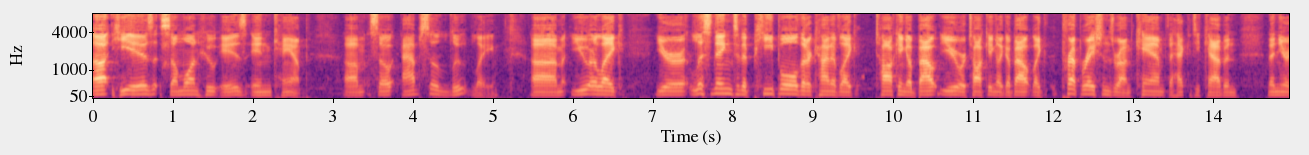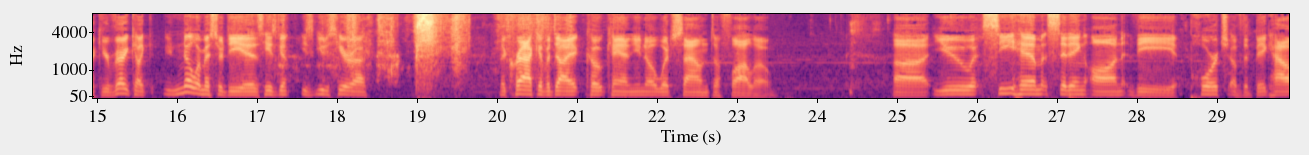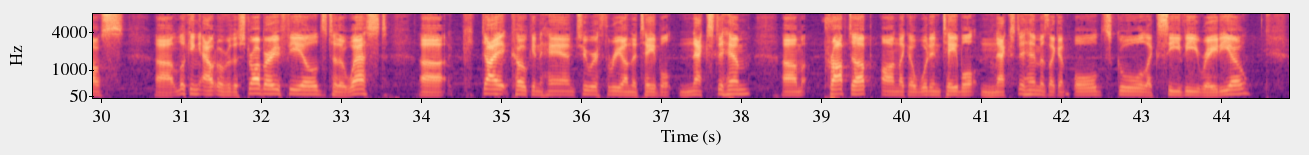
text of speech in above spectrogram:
Uh, he is someone who is in camp. Um, so absolutely. Um, you are like, you're listening to the people that are kind of like talking about you or talking like about like preparations around camp, the Hecate cabin. Then you're you're very like you know where Mr. D is. He's gonna he's, you just hear a the crack of a diet coke can. You know which sound to follow. Uh, you see him sitting on the porch of the big house, uh, looking out over the strawberry fields to the west. Uh, Diet Coke in hand, two or three on the table next to him. Um, propped up on like a wooden table next to him is like an old school like CB radio,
